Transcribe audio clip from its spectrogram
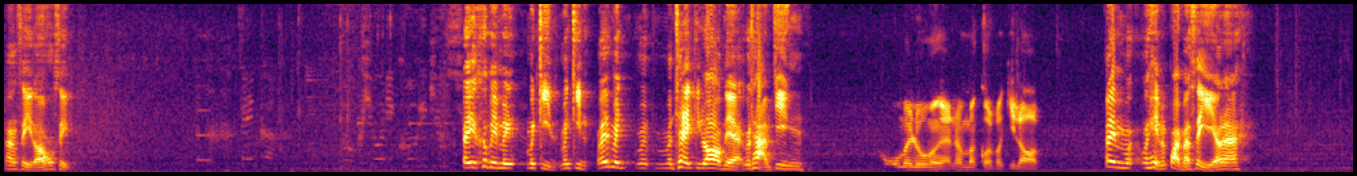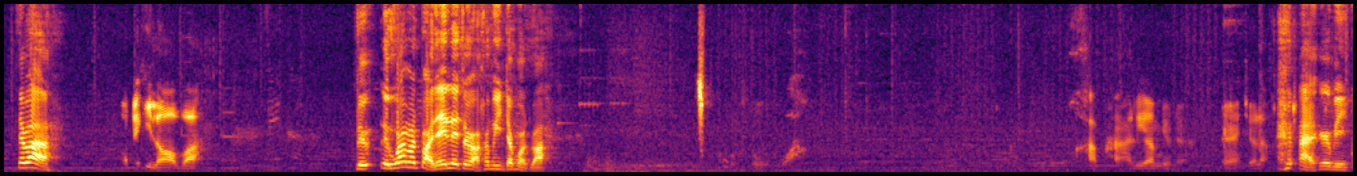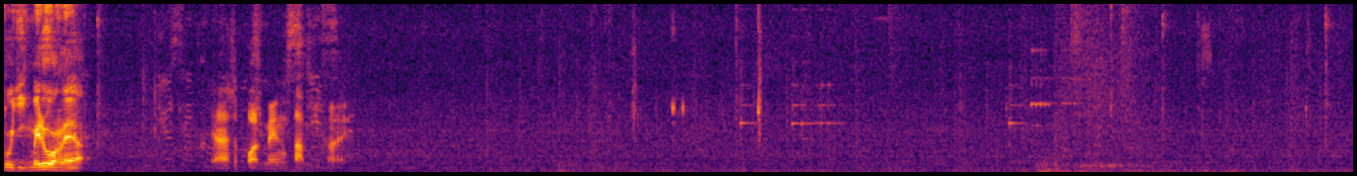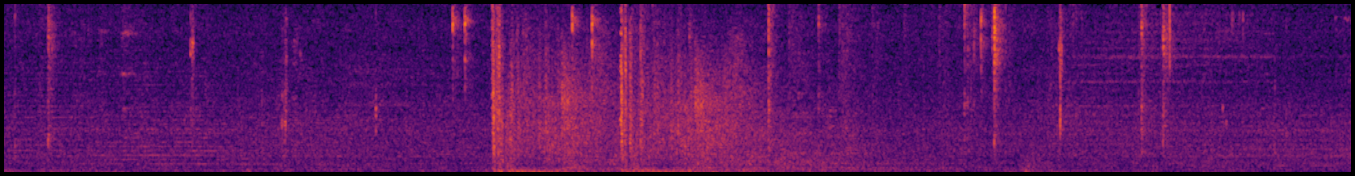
ตั้งสี่ร้อยหกสิบเอ้ยเครื่องบินมันมันกี่มันกี่เอ้ยมันมันมันใช่กี่รอบเนี่ยกูถามจริงกูไม่รู้เหมือนกันว่ามันกดมากี่รอบเอ้ยมันเห็นมันปล่อยมาสี่แล้วนะใช่ป่ะกดไปกี่รอบวะหรือหรือว่ามันปล่อยได้เลยจนกว่าเครื่องบินจะหมดวะ เรือมอยู่เนี่ยเออเจอแล้วอ่าเครื่องบินกูยิงไม่ร่วงเลยอะยาสปอร์ตแม่งต่ำที่หาย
